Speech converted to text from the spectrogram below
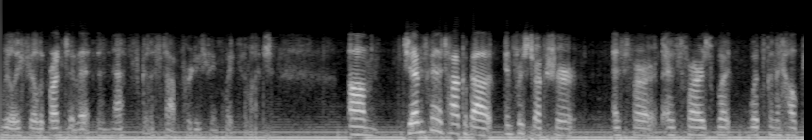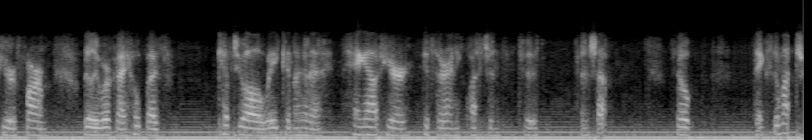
really feel the brunt of it and that's going to stop producing quite so much. Um, Jen's going to talk about infrastructure as far as far as what what's going to help your farm really work. I hope I've kept you all awake and I'm going to hang out here if there are any questions to finish up. So thanks so much.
